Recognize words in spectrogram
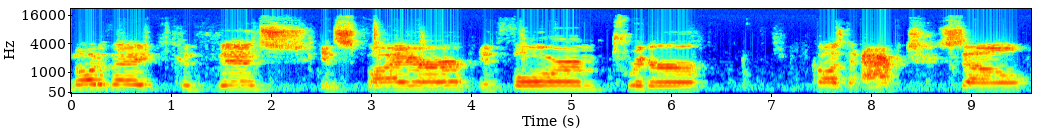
Motivate, convince, inspire, inform, trigger, cause to act, sell.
